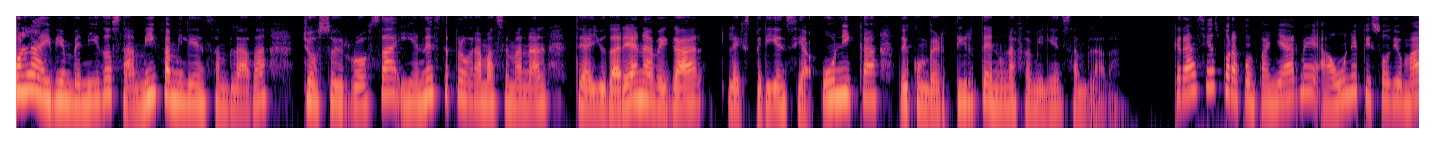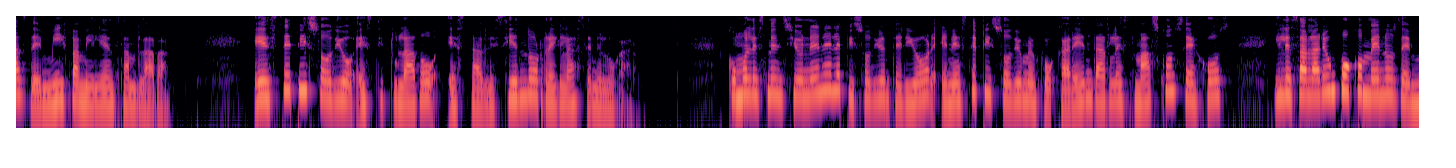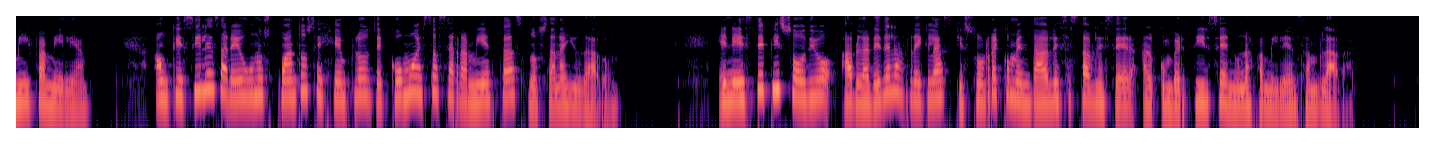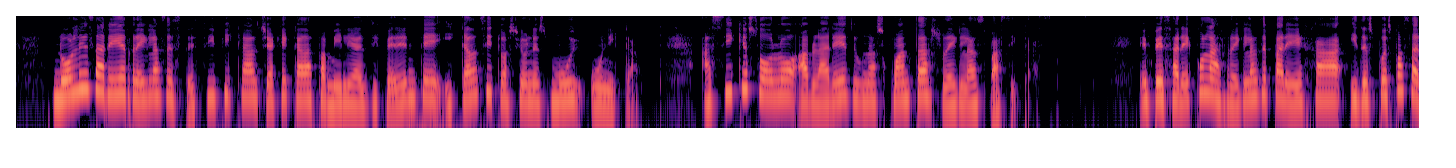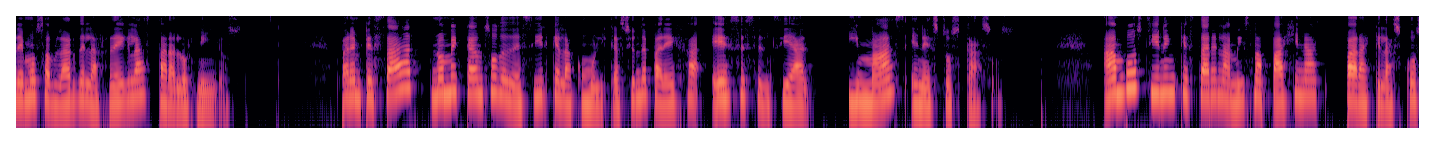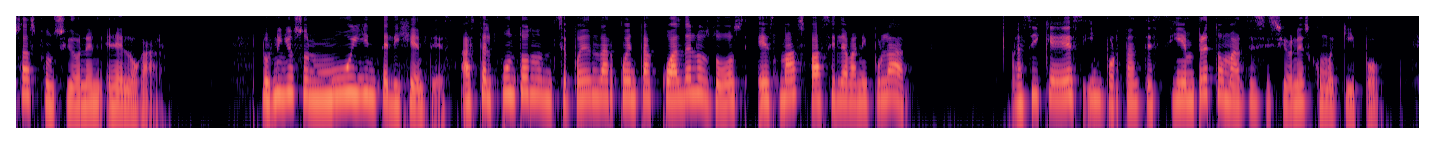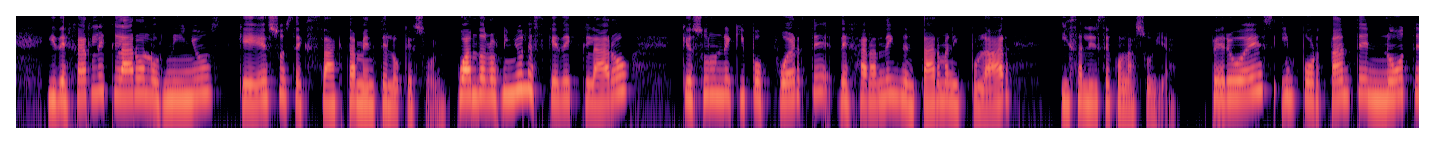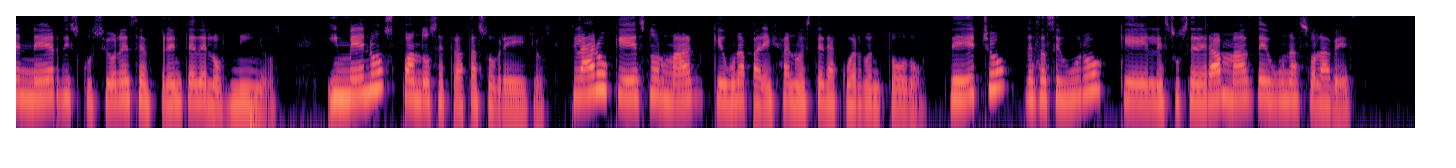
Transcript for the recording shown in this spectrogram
Hola y bienvenidos a Mi Familia Ensamblada. Yo soy Rosa y en este programa semanal te ayudaré a navegar la experiencia única de convertirte en una familia ensamblada. Gracias por acompañarme a un episodio más de Mi Familia Ensamblada. Este episodio es titulado Estableciendo reglas en el hogar. Como les mencioné en el episodio anterior, en este episodio me enfocaré en darles más consejos y les hablaré un poco menos de mi familia aunque sí les daré unos cuantos ejemplos de cómo estas herramientas nos han ayudado. En este episodio hablaré de las reglas que son recomendables establecer al convertirse en una familia ensamblada. No les daré reglas específicas ya que cada familia es diferente y cada situación es muy única, así que solo hablaré de unas cuantas reglas básicas. Empezaré con las reglas de pareja y después pasaremos a hablar de las reglas para los niños. Para empezar, no me canso de decir que la comunicación de pareja es esencial y más en estos casos. Ambos tienen que estar en la misma página para que las cosas funcionen en el hogar. Los niños son muy inteligentes, hasta el punto donde se pueden dar cuenta cuál de los dos es más fácil de manipular. Así que es importante siempre tomar decisiones como equipo y dejarle claro a los niños que eso es exactamente lo que son. Cuando a los niños les quede claro que son un equipo fuerte, dejarán de intentar manipular y salirse con las suyas. Pero es importante no tener discusiones en frente de los niños y menos cuando se trata sobre ellos. Claro que es normal que una pareja no esté de acuerdo en todo. De hecho, les aseguro que les sucederá más de una sola vez.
